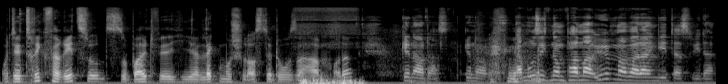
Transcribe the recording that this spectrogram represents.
Und den Trick verrätst du uns, sobald wir hier Leckmuschel aus der Dose haben, oder? Genau das, genau das. Da muss ich noch ein paar Mal üben, aber dann geht das wieder.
